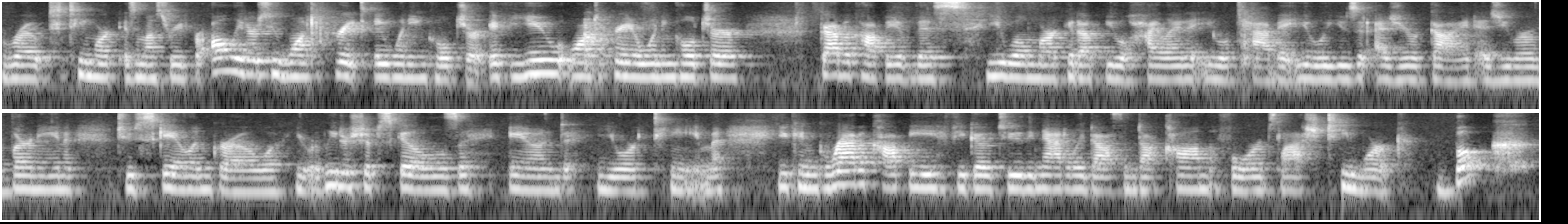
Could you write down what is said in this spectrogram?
wrote Teamwork is a must read for all leaders who want to create a winning culture. If you want to create a winning culture, grab a copy of this. You will mark it up, you will highlight it, you will tab it, you will use it as your guide as you are learning to scale and grow your leadership skills and your team. You can grab a copy if you go to the nataliedawson.com forward slash teamwork book.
